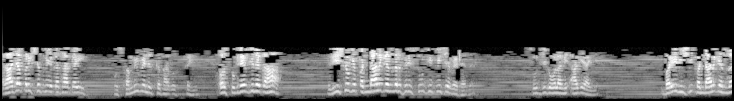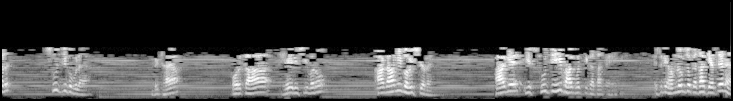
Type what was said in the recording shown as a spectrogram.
राजा परीक्षित को ये कथा कही, उस समय मैंने इस कथा को कही। और सुखदेव जी ने कहा ऋषियों के पंडाल के अंदर फिर सूत जी पीछे बैठे थे। सूत जी को बोला, नहीं, आगे आइए। बड़ी ऋषि पंडाल के अंदर सूत जी को बुलाया, बिठाया और कहा, हे ऋषि बनो, आगामी भविष्य में आगे ये सूत ही भागवत की कथा कहेंगे। इसलिए हम लोग जो कथा कहते हैं ना,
